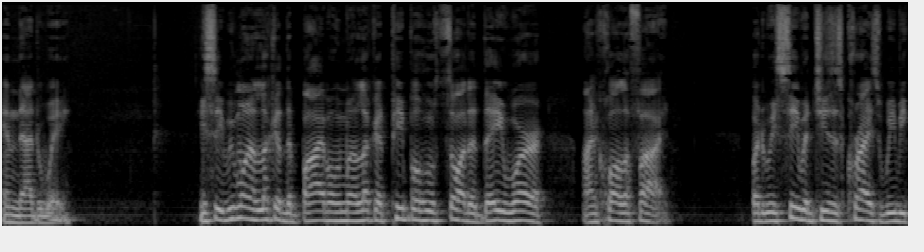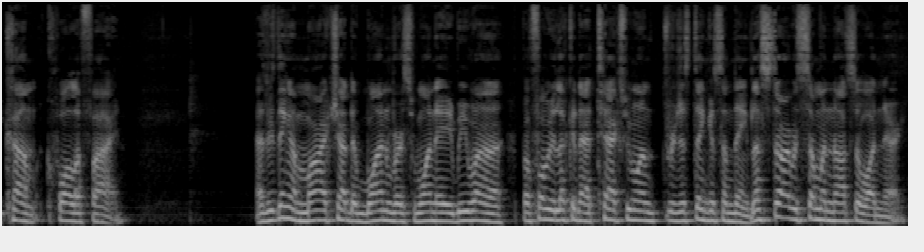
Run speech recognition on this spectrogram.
in that way? You see, we want to look at the Bible, we want to look at people who thought that they were unqualified. But we see with Jesus Christ, we become qualified. As we think of Mark chapter 1, verse 1 8, we want to, before we look at that text, we want to just think of something. Let's start with someone not so ordinary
